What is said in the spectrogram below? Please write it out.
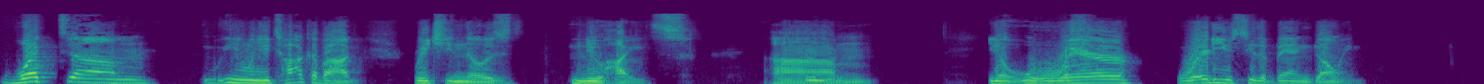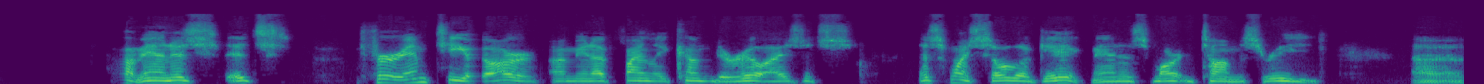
What, um, you know, when you talk about reaching those new heights, um, mm-hmm. You know, where, where do you see the band going? Oh man, it's, it's for MTR. I mean, I've finally come to realize it's, that's my solo gig, man. It's Martin Thomas Reed. Uh,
